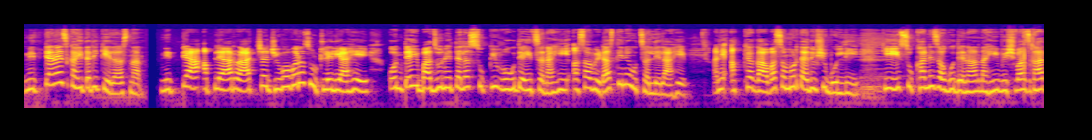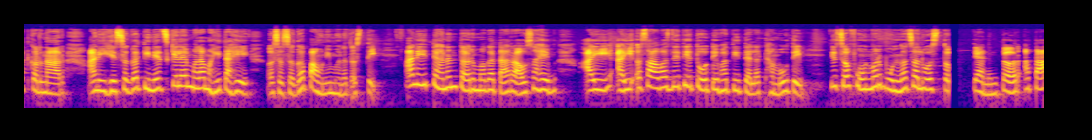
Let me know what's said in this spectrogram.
नित्यानेच काहीतरी केलं असणार. नित्या आपल्या राजच्या जीवावरच उठलेली आहे. कोणत्याही बाजूने त्याला सुखी होऊ द्यायचं नाही असा विडाच तिने उचललेला आहे. आणि अख्ख्या गावासमोर त्या दिवशी बोलली की सुखाने जगू देणार नाही विश्वासघात करणार. आणि हे सगळं तिनेच केलं आहे मला माहीत आहे असं सगळं पाहुणी म्हणत असते. आणि त्यानंतर मग आता रावसाहेब आई आई असा आवाज देत येतो तेव्हा ती त्याला थांबवते. तिचं फोनवर बोलणं चालू असतं. त्यानंतर आता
